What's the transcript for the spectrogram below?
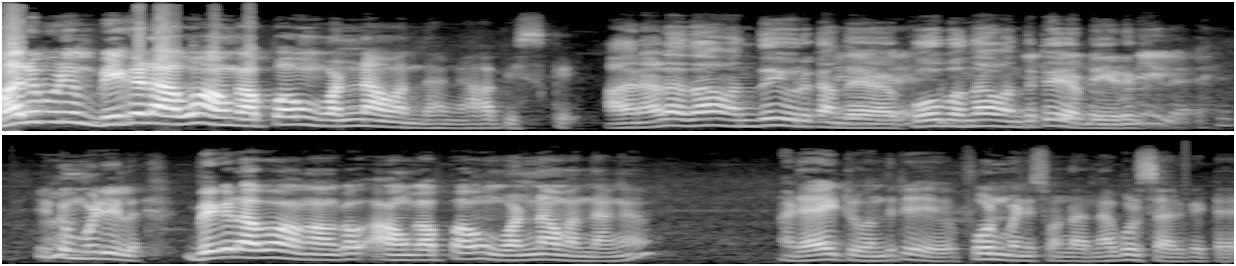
மறுபடியும் பிகடாவும் அவங்க அப்பாவும் ஒன்றா வந்தாங்க ஆஃபீஸ்க்கு அதனால தான் வந்து இவருக்கு அந்த கோபம் தான் வந்துட்டு அப்படி எடுக்கு இன்னும் முடியல. பிகடாவும் அவங்க அவங்க- அவங்க அப்பாவும் ஒன்றா வந்தாங்க. டேரக்டர் வந்துட்டு ஃபோன் பண்ணி சொன்னார் நகுல் சார்கிட்ட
